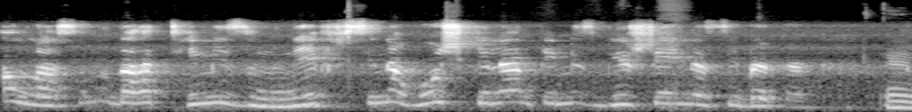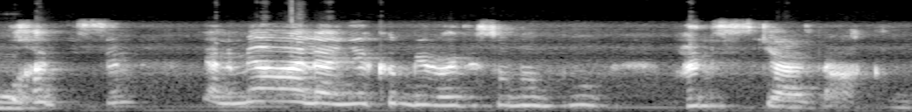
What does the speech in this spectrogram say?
Allah sana daha temiz, nefsine hoş gelen temiz bir şey nasip eder. Evet. Bu hadisin yani mealen yakın bir hadis olan bu hadis geldi aklıma.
